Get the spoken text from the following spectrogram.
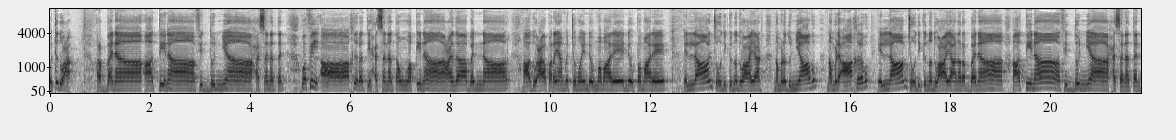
ഒറ്റ ദുആ. റബ്ബനാ ആതിനാ ഫിദ് ദുനിയാ ഹസനതൻ വഫിൽ ആഖിറതി ഹസനതൻ വഖിനാ അദാബന്നാർ. ആ ദുആ പറയാൻ പറ്റുമോ എന്റെ ഉമ്മമാരെ എന്റെ ഉപ്പമാരെ? എല്ലാം ചോദിക്കുന്ന ദുആയാണ്. നമ്മുടെ ദുനിയാവും നമ്മുടെ ആഖിറവും എല്ലാം ചോദിക്കുന്ന ദുആയാണ്. റബ്ബനാ ആതിനാ ഫിദ് ദുനിയാ ഹസനതൻ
